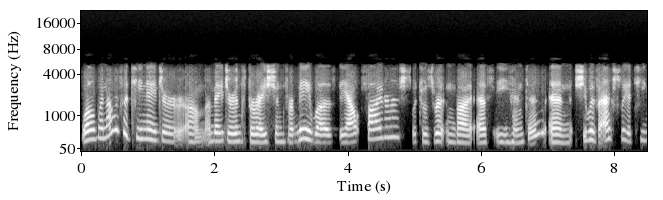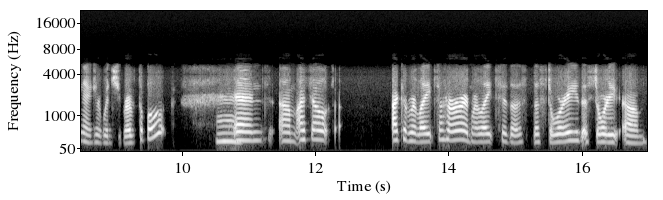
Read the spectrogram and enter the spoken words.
Well, when I was a teenager, um, a major inspiration for me was The Outsiders, which was written by S.E. Hinton, and she was actually a teenager when she wrote the book. Mm. And um, I felt I could relate to her and relate to the the story. The story um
